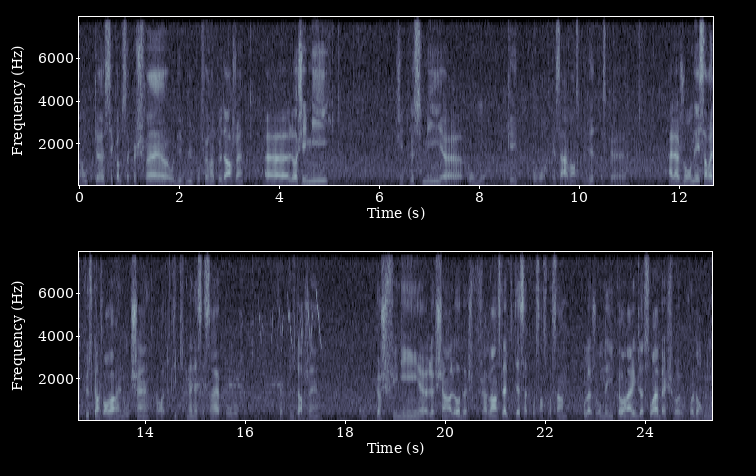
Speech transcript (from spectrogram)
Donc, euh, c'est comme ça que je fais euh, au début pour faire un peu d'argent. Euh, là, j'ai mis j'ai plus mis euh, au mois, ok, pour que ça avance plus vite parce que à la journée, ça va être plus quand je vais avoir un autre champ, je vais avoir tout l'équipement nécessaire pour faire plus d'argent. Donc quand je finis euh, le champ là, ben, j'avance la vitesse à 360 pour la journée. Quand on arrive le soir, ben, je vais dormir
